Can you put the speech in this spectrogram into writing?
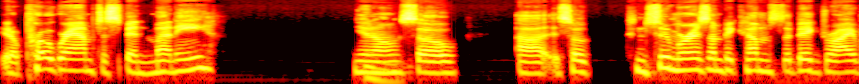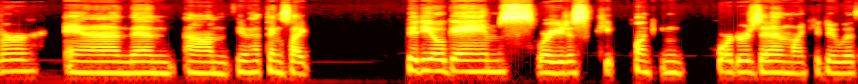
you know, program to spend money. You know, Mhm. so uh, so consumerism becomes the big driver, and then um, you have things like video games where you just keep plunking quarters in, like you do with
